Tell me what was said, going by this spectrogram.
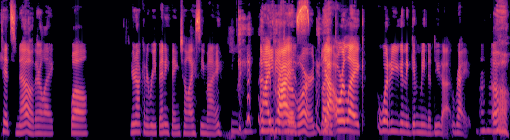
kids know they're like, well, you're not going to reap anything till I see my My prize. reward. yeah. Or like, what are you going to give me to do that? right. Mhm. Oh,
